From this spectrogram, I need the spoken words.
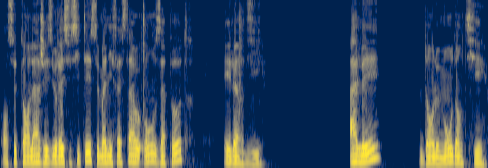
En ce temps-là, Jésus ressuscité se manifesta aux onze apôtres et leur dit, Allez dans le monde entier,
